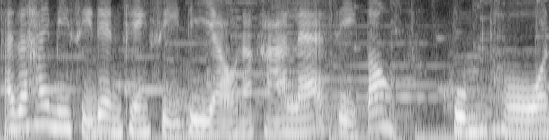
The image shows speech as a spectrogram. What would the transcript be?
เราจะให้มีสีเด่นเพียงสีเดียวนะคะ และสีต้อง คุมโทน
